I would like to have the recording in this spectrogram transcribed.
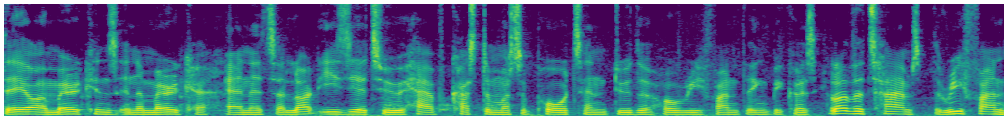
they are Americans in America and it's a lot easier to have customer support and do the whole refund thing because a lot of the times the refund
